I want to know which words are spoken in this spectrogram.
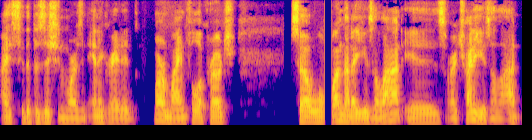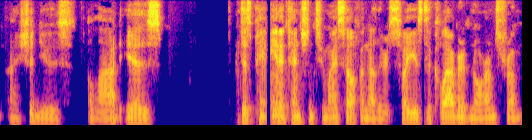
i see the position more as an integrated, more mindful approach. So one that I use a lot is, or I try to use a lot, I should use a lot, is just paying attention to myself and others. So I use the collaborative norms from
